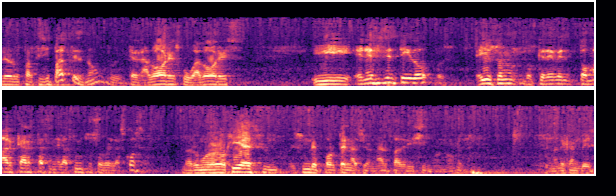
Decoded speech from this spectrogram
de los participantes, ¿no? Entrenadores, jugadores. Y en ese sentido, pues ellos son los que deben tomar cartas en el asunto sobre las cosas. La rumorología es un, es un deporte nacional padrísimo, ¿no? Se manejan bien.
